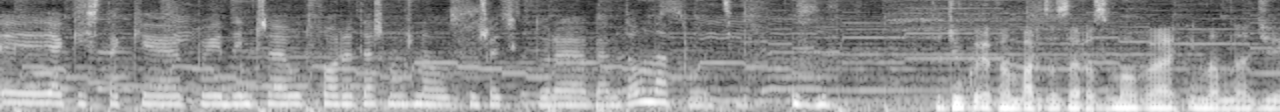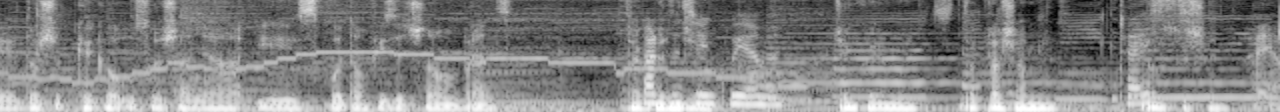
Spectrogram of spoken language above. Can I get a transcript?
Y, jakieś takie pojedyncze utwory też można usłyszeć, które będą na płycie. To dziękuję wam bardzo za rozmowę i mam nadzieję do szybkiego usłyszenia i z płytą fizyczną w ręce. Tak Bardzo będzie. dziękujemy. Dziękujemy. Zapraszamy. Do Cześć. usłyszenia. Heja.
